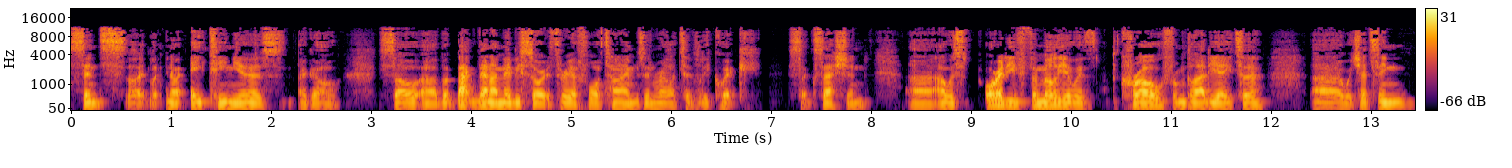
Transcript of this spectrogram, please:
since like, you know, 18 years ago. So, uh, but back then I maybe saw it three or four times in relatively quick succession. Uh, I was already familiar with Crowe from Gladiator, uh, which I'd seen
